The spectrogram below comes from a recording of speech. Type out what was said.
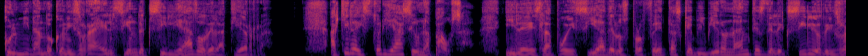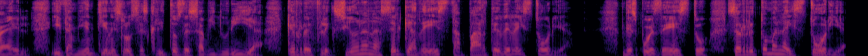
culminando con Israel siendo exiliado de la tierra. Aquí la historia hace una pausa y lees la poesía de los profetas que vivieron antes del exilio de Israel y también tienes los escritos de sabiduría que reflexionan acerca de esta parte de la historia. Después de esto, se retoma la historia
